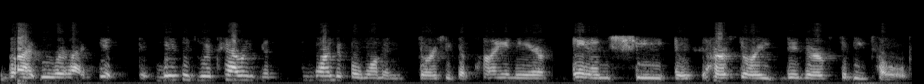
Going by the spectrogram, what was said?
But we were like, it, it, this is, we're telling this wonderful woman's story. She's a pioneer and she is, her story deserves to be told.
